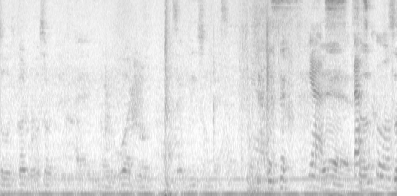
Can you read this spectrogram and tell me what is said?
when you win souls, God will also uh, you know, reward you as a win soul person. Yes, Yeah, that's so, cool. So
